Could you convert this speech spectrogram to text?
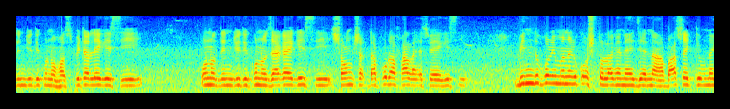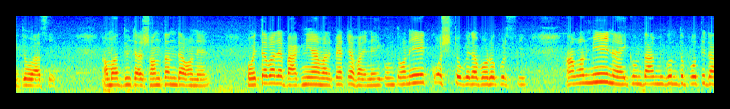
দিন যদি কোনো হসপিটালে গেছি, কোনো দিন যদি কোনো জায়গায় গেছি, সংসারটা পুরা ফালায় হয়ে গেছি। বিন্দু পরিমাণের কষ্ট লাগে নাই যে না, বাসায় কেউ না কেউ আছে। আমার দুইটা সন্তান দেওয়ানের হইতে পারে বাঘ নিয়ে আমার পেটে হয় নাই, কিন্তু অনেক কষ্ট করে বড় করছি। আমার মেয়ে নাই, কিন্তু আমি কিন্তু প্রতিটা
